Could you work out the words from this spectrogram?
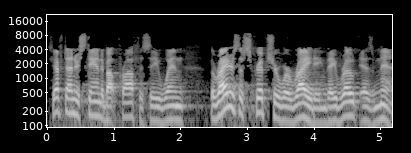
So you have to understand about prophecy when the writers of Scripture were writing, they wrote as men.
